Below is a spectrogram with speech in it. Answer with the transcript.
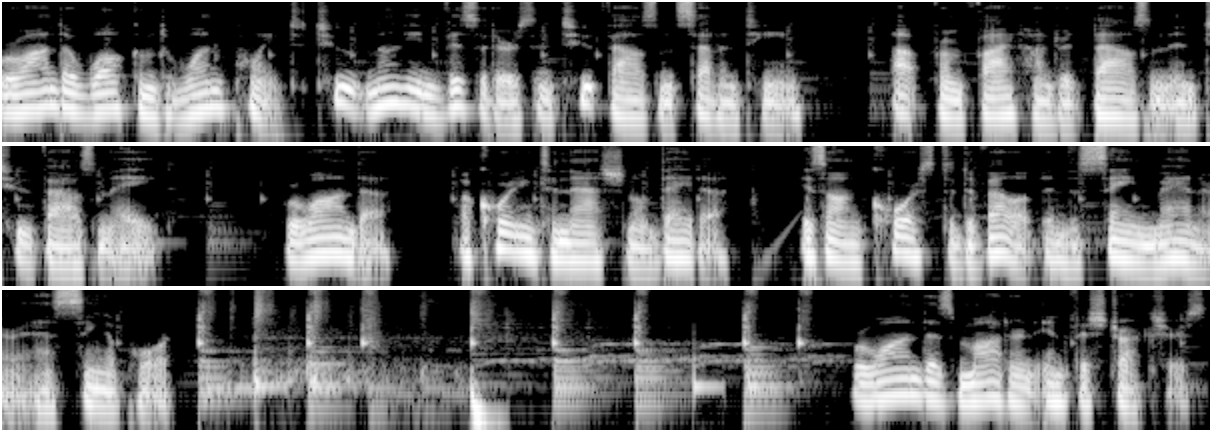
Rwanda welcomed 1.2 million visitors in 2017, up from 500,000 in 2008. Rwanda, according to national data, is on course to develop in the same manner as Singapore. Rwanda's modern infrastructures.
